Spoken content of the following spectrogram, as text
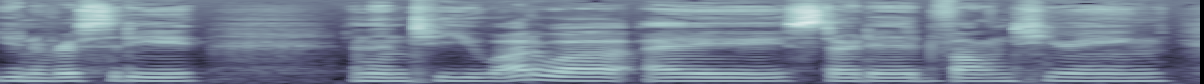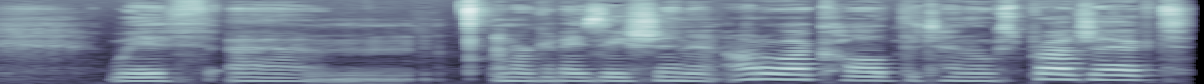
university and then to U Ottawa, I started volunteering with um, an organization in Ottawa called the Ten Oaks Project,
